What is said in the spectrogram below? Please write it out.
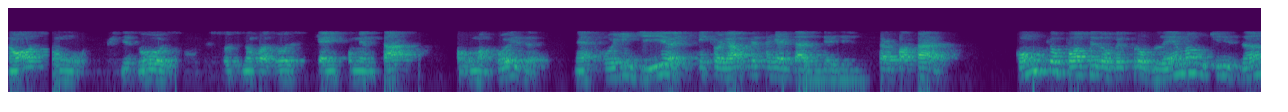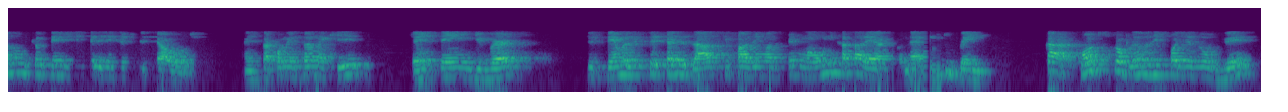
nós, como empreendedores, como pessoas inovadoras que querem fomentar alguma coisa, né? Hoje em dia a gente tem que olhar para essa realidade de inteligência artificial e falar, cara, como que eu posso resolver problema utilizando o que eu tenho de inteligência artificial hoje? A gente está comentando aqui que a gente tem diversos sistemas especializados que fazem uma, uma única tarefa, né? Muito bem. Cara, quantos problemas a gente pode resolver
